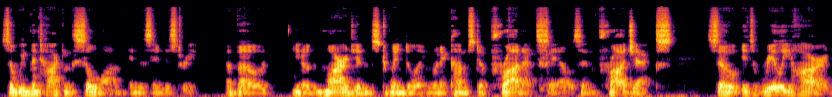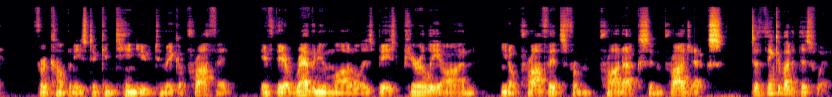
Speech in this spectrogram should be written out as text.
So we've been talking so long in this industry about, you know, the margins dwindling when it comes to product sales and projects. So it's really hard for companies to continue to make a profit if their revenue model is based purely on you know, profits from products and projects. So think about it this way.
